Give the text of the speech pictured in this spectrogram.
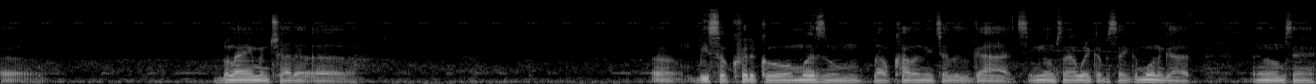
uh, blame and try to. Uh, um, be so critical Muslim about calling each other gods. You know what I'm saying? I wake up and say, Good morning, God. You know what I'm saying?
